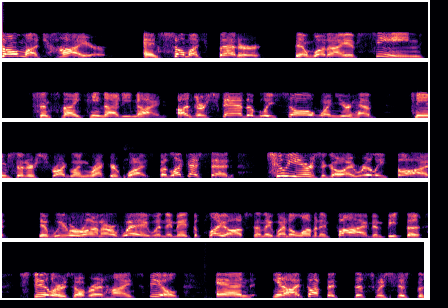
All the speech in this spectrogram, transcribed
so much higher and so much better than what I have seen since 1999. Understandably so when you have teams that are struggling record wise. But like I said, two years ago, I really thought that we were on our way when they made the playoffs and they went 11 and 5 and beat the Steelers over at Heinz Field. And, you know, I thought that this was just the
